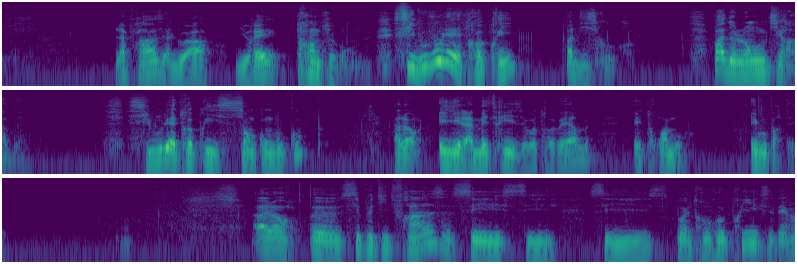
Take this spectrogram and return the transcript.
la phrase, elle doit durer 30 secondes. Si vous voulez être repris, pas de discours. Pas de longue tirade. Si vous voulez être pris sans qu'on vous coupe, alors ayez la maîtrise de votre verbe et trois mots. Et vous partez. Alors, euh, ces petites phrases, c'est pour être repris, etc.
